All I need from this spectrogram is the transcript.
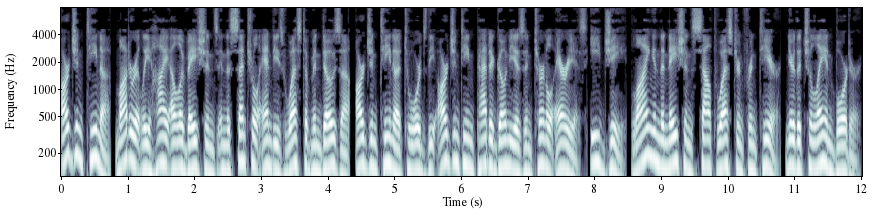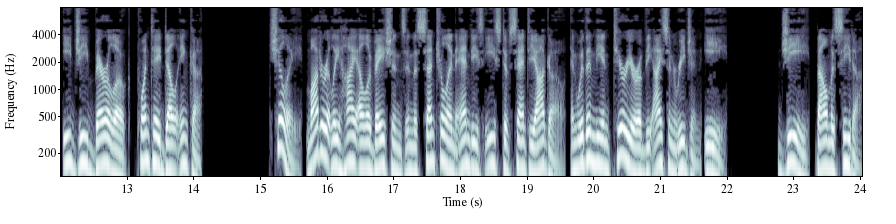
Argentina, moderately high elevations in the central Andes west of Mendoza, Argentina towards the Argentine Patagonia's internal areas e.g., lying in the nation's southwestern frontier, near the Chilean border e.g. Bariloche, Puente del Inca Chile, moderately high elevations in the central and Andes east of Santiago, and within the interior of the Aysén region e.g., Balmaceda.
